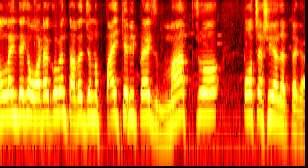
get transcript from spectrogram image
অনলাইন থেকে অর্ডার করবেন, তাদের জন্য পাইকারি প্রাইস মাত্র পঁচাশি হাজার টাকা।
